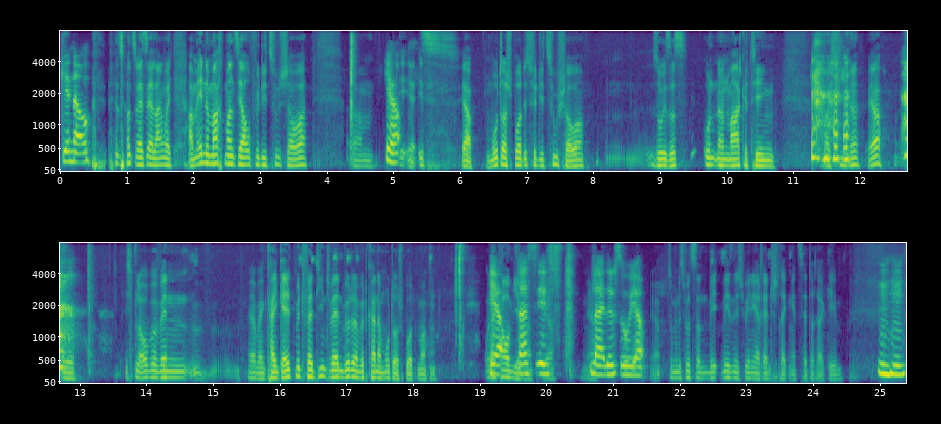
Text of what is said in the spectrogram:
Genau. Sonst wäre es ja langweilig. Am Ende macht man es ja auch für die Zuschauer. Ähm, ja. Ist, ja, Motorsport ist für die Zuschauer. So ist es. Und ein Marketing. Maschine. ja, also ich glaube, wenn, ja, wenn kein Geld mit verdient werden würde, dann wird keiner Motorsport machen. Oder ja, kaum jemand. Das ist ja. leider so, ja. ja. Zumindest wird es dann we wesentlich weniger Rennstrecken etc. geben. Mhm.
